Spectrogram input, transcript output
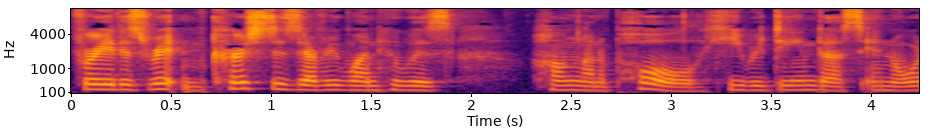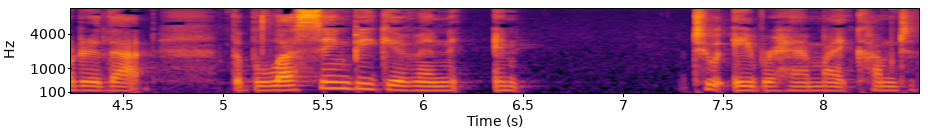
For it is written, Cursed is everyone who is hung on a pole. He redeemed us in order that the blessing be given in, to Abraham might come to,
